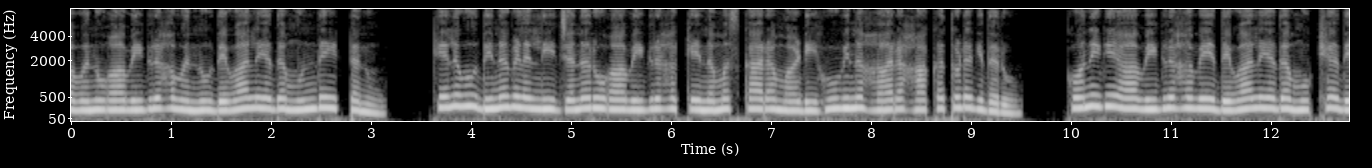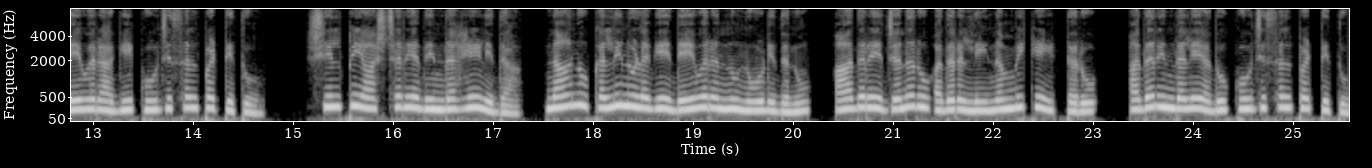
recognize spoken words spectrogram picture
ಅವನು ಆ ವಿಗ್ರಹವನ್ನು ದೇವಾಲಯದ ಮುಂದೆ ಇಟ್ಟನು. ಕೆಲವು ದಿನಗಳಲ್ಲಿ ಜನರು ಆ ವಿಗ್ರಹಕ್ಕೆ ನಮಸ್ಕಾರ ಮಾಡಿ ಹೂವಿನ ಹಾರ ಹಾಕತೊಡಗಿದರು. ಕೊನೆಗೆ ಆ ವಿಗ್ರಹವೇ ದೇವಾಲಯದ ಮುಖ್ಯ ದೇವರಾಗಿ ಪೂಜಿಸಲ್ಪಟ್ಟಿತು. ಶಿಲ್ಪಿ ಆಶ್ಚರ್ಯದಿಂದ ಹೇಳಿದ, ನಾನು ಕಲ್ಲಿನೊಳಗೆ ದೇವರನ್ನು ನೋಡಿದನು, ಆದರೆ ಜನರು ಅದರಲ್ಲಿ ನಂಬಿಕೆ ಇಟ್ಟರು, ಅದರಿಂದಲೇ ಅದು ಪೂಜಿಸಲ್ಪಟ್ಟಿತು.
